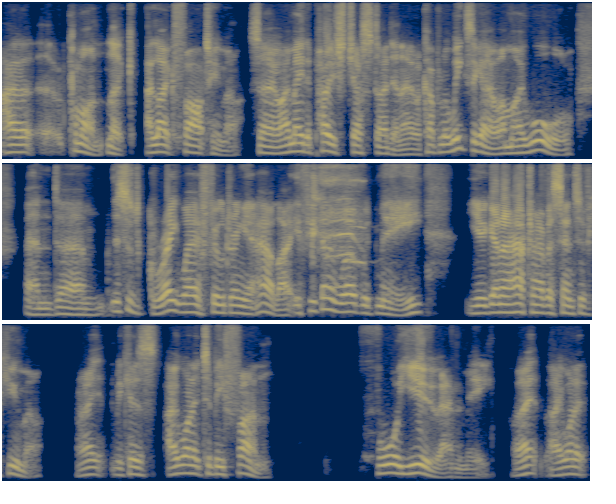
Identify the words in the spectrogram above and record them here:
I, uh, come on, look, I like fart humor. So I made a post just I don't know a couple of weeks ago on my wall, and um, this is a great way of filtering it out. Like if you're going to work with me, you're going to have to have a sense of humor right? Because I want it to be fun for you and me, right? I want it.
